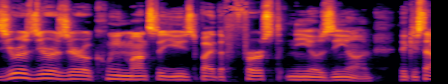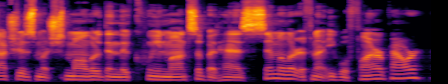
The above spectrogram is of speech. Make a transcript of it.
000 Quin Mantha used by the first Neo Zeon. The Kshatriya is much smaller than the Quin Mantha, but has similar, if not equal, firepower.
